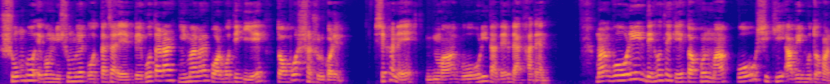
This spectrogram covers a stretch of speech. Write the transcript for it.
শুম্ভ এবং নিশুম্ভের অত্যাচারে দেবতারা হিমালয় পর্বতে গিয়ে তপস্যা শুরু করেন। সেখানে মা গৌরী তাদের দেখা দেন। মা গৌরীর দেহ থেকে তখন মা কৌশিকী আবির্ভূত হন।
